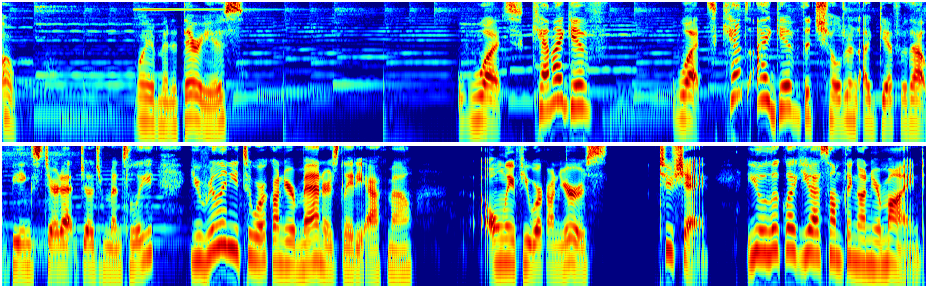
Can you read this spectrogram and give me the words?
oh, wait a minute. There he is. What? Can I give. What? Can't I give the children a gift without being stared at judgmentally? You really need to work on your manners, Lady Aphmau. Only if you work on yours. Touche. You look like you have something on your mind.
